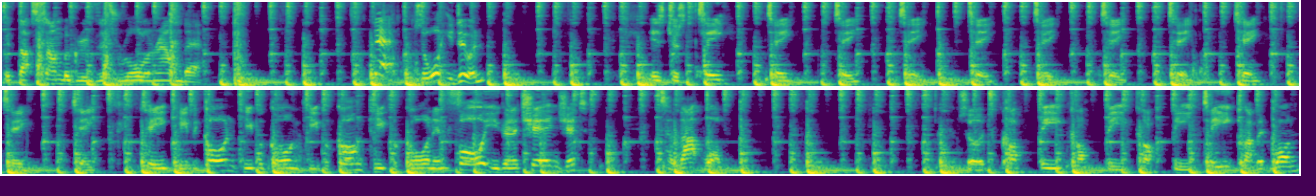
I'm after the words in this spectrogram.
with that samba groove that's rolling around there. Yeah. So what you're doing is just T, T, T, T, T, T, T, T, T, T, T, T. Keep it going, keep it going, keep it going, keep it going. In four, you're going to change it to that one. So it's coffee, coffee, copy, T. Clap it one,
